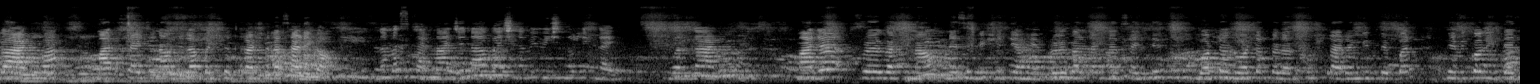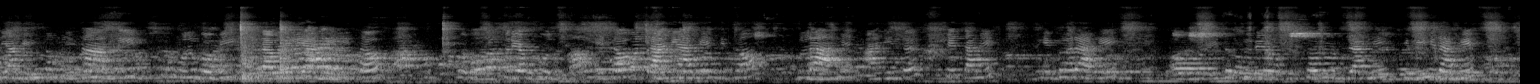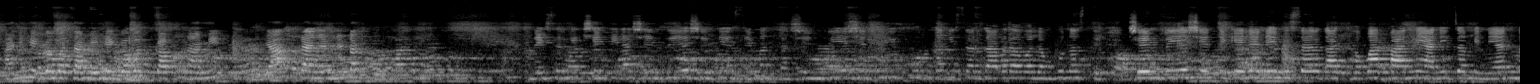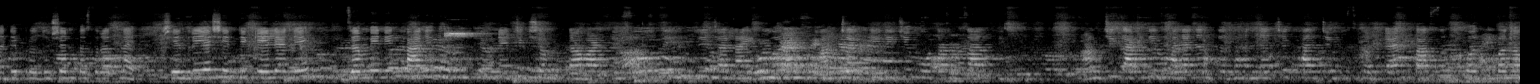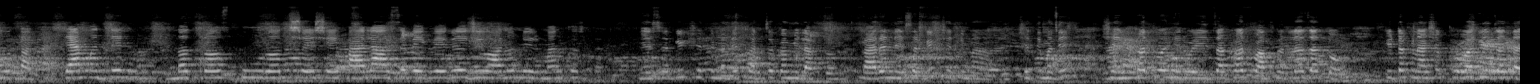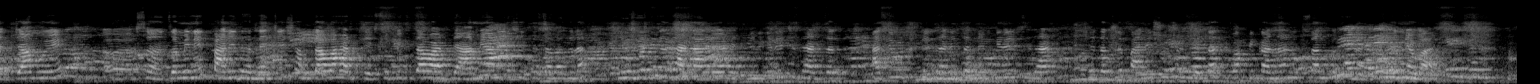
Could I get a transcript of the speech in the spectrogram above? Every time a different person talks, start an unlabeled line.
वर्ग आठवा माझ्या शाळेचे नाव जिल्हा परिषद क्राशला साडेगाव.
नमस्कार माझे नाव वैष्णवी विष्णू लिंगायत. वर्ग आठ.
माझ्या प्रयोगाचे नाव नैसर्गिक शेती आहे. प्रयोगात लागणार साहित्य बॉटल वॉटर कलर पुष्टा रंगीत पेपर फेमिकॉल इत्यादी आहे. इथं आम्ही फुलगोबी लावलेली आहे इथं अ, सूर्यफूल इथं प्राणी आहेत इथं फुलं आहेत आणि इथं शेत आहे हे घर आहे अ, इथं सूर्य सौर ऊर्जा आहे ही विहीर आहे आणि हे गवत आहे. हे गवत कापून आम्ही या प्राण्यांना टाकतो.
नैसर्गिक शेतीला सेंद्रिय शेती असे म्हणतात. सेंद्रिय शेती ही पूर्ण निसर्गावर अवलंबून असते. सेंद्रिय शेती केल्याने निसर्गात हवा पाणी आणि जमीन यांमध्ये प्रदूषण पसरत नाही. सेंद्रिय शेती केल्याने जमिनीत पाणी आमची काढणी झाल्यानंतर धान्याचे खालचे भुसकट खत बनवतात. त्यामध्ये नत्र स्फुरत शेषे पाला असे वेगवेगळे जीवाणू निर्माण करतात.
नैसर्गिक शेतीमध्ये खर्च कमी लागतो. कारण नैसर्गिक शेती शेतीमध्ये शेणखत व हिरवळीचा खत वापरला जातो. कीटकनाशक फवारले जातात ज्यामुळे स जमिनीत पाणी धरण्याची क्षमता वाढते सुपीकता वाढते. आम्ही आमच्या शेतीच्या बाजूला झाड लावले आहेत. निलगिरीचे झाड जर अतिवृष्टी झाली तर निलगिरीचे झाड शेतातले पाणी शोषून घेतात व पिकांना नुकसान करतात. धन्यवाद.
